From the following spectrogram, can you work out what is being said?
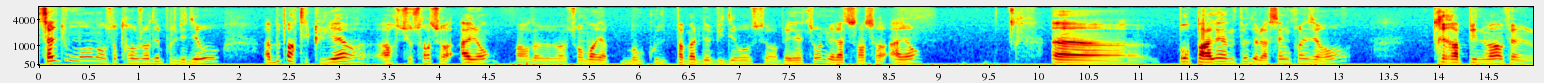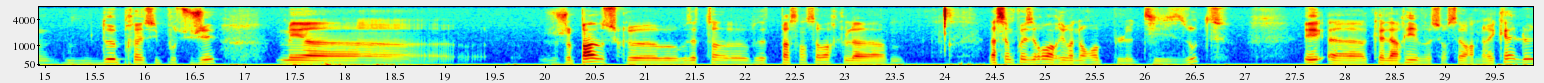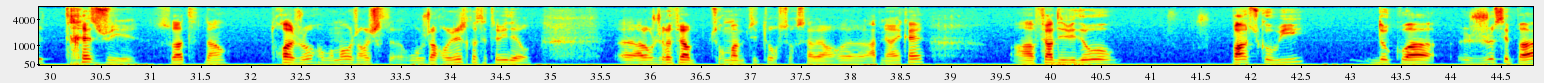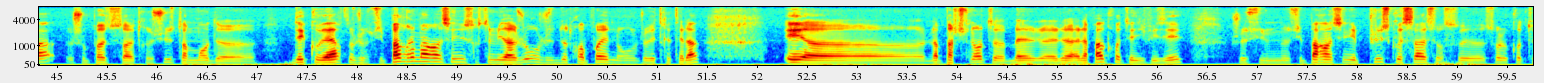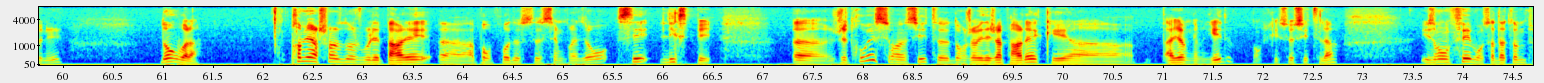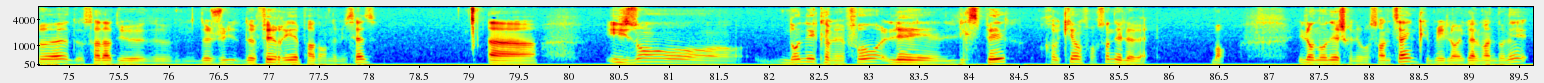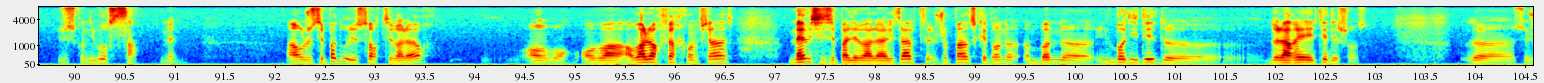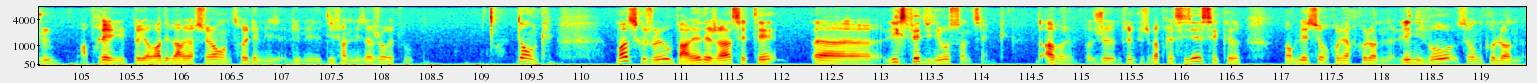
Salut tout le monde, on se retrouve aujourd'hui pour une vidéo un peu particulière. Alors ce sera sur Aion. Alors en ce moment il y a beaucoup, pas mal de vidéos sur Benetton, mais là ce sera sur Aion. Euh, pour parler un peu de la 5.0, très rapidement, enfin deux principaux sujets, mais euh, je pense que vous êtes, vous pas sans savoir que la, la 5.0 arrive en Europe le 10 août et euh, qu'elle arrive sur serveur américain le 13 juillet, soit dans 3 jours au moment où j'enregistre cette vidéo. Euh, alors je vais faire sûrement un petit tour sur serveur euh, américain. Va faire des vidéos, je pense que oui. De quoi, je sais pas. Je pense que ça va être juste en mode découverte. Je ne suis pas vraiment renseigné sur cette mise à jour, juste 2-3 points dont je vais traiter là. Et la patch note, ben, elle n'a pas encore été diffusée. Je ne me suis pas renseigné plus que ça sur, sur le contenu. Donc voilà. Première chose dont je voulais parler euh, à propos de ce 5.0, c'est l'XP. Euh, j'ai trouvé sur un site dont j'avais déjà parlé, qui est euh, Ion Game Guide, donc qui est ce site-là. Ils ont fait, bon ça date un peu, hein, ça date de, février pardon, 2016. Euh, ils ont donné comme info l'XP requis en fonction des levels. Bon, ils l'ont donné jusqu'au niveau 65, mais ils l'ont également donné jusqu'au niveau 100 même. Alors je sais pas d'où ils sortent ces valeurs. On, on, va, on va leur faire confiance, même si c'est pas les valeurs exactes. Je pense qu'elles donnent une bonne, une bonne idée de, la réalité des choses. Euh, après, il peut y avoir des variations entre les, les différentes mises à jour et tout. Donc, moi, ce que je voulais vous parler déjà, c'était euh, l'XP du niveau 65. Ah, un truc que je n'ai pas précisé, c'est que, bien sûr, première colonne, les niveaux, seconde colonne,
